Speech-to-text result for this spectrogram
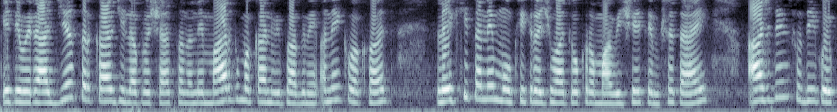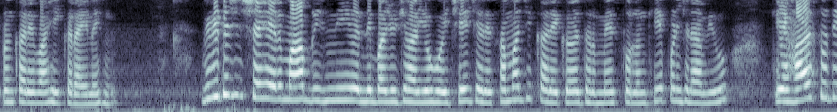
કે તેઓએ રાજ્ય સરકાર, જિલ્લા પ્રશાસન અને માર્ગ મકાન વિભાગને અનેક વખત લેખિત અને મૌખિક રજૂઆતો કરવામાં છે. તેમ છતાંય આજ દિન સુધી કોઈ પણ કાર્યવાહી કરાઈ નહીં. વિવિધ શહેરમાં બ્રિજની બંને બાજુ જાળીઓ હોય છે. જ્યારે સામાજિક કાર્યકર ધર્મેશ સોલંકીએ પણ જણાવ્યું કે હાલ સુધી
